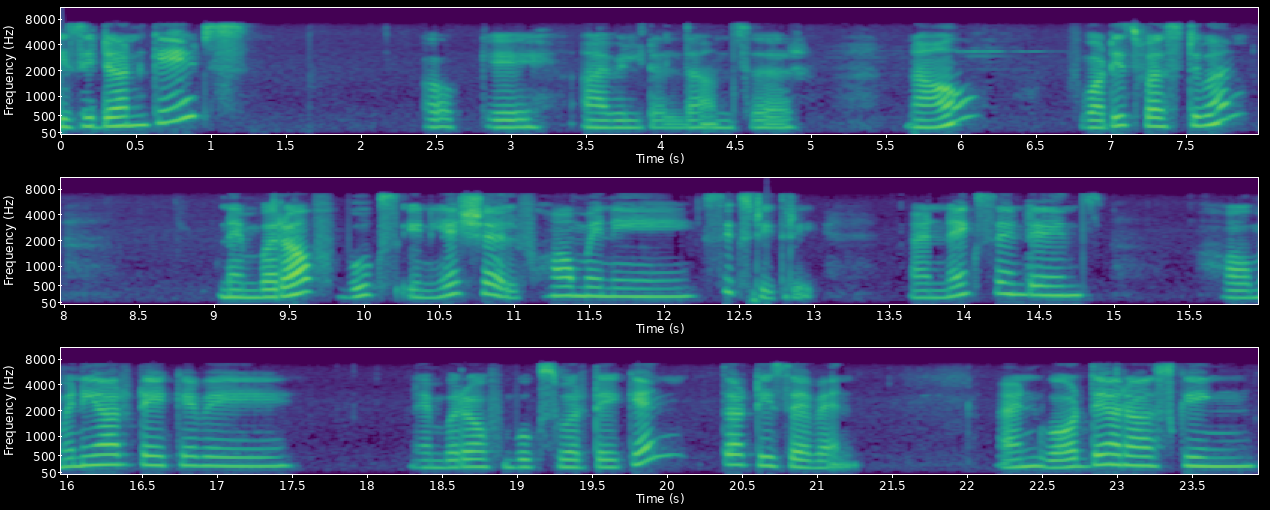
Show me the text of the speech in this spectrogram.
Is it done kids? Okay, I will tell the answer. Now, what is first one? Number of books in a shelf. How many? 63. And next sentence. How many are take away? Number of books were taken? 37. And what they are asking?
